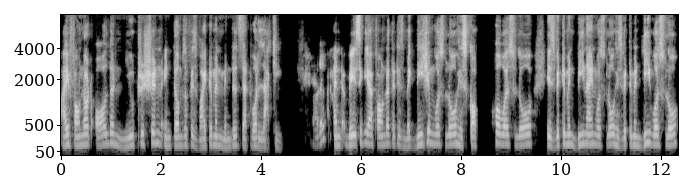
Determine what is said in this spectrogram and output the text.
I found out all the nutrition in terms of his vitamin minerals that were lacking. And basically, I found out that his magnesium was low, his copper was low, his vitamin B9 was low, his vitamin D was low.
